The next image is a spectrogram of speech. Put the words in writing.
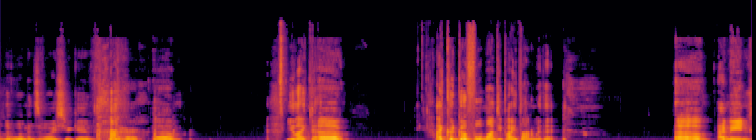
The woman's voice you give to her. Um, You like that? uh, I could go full Monty Python with it. uh, I mean,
